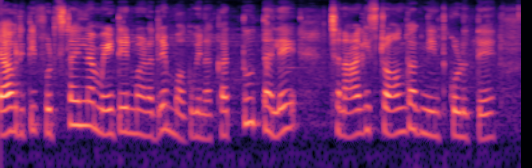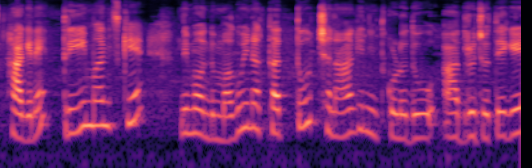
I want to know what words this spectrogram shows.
ಯಾವ ರೀತಿ ಫುಡ್ ಸ್ಟೈಲ್ನ ಮೇಂಟೈನ್ ಮಾಡಿದ್ರೆ ಮಗುವಿನ ಕತ್ತು ತಲೆ ಚೆನ್ನಾಗಿ ಸ್ಟ್ರಾಂಗಾಗಿ ನಿಂತ್ಕೊಳ್ಳುತ್ತೆ. ಹಾಗೆಯೇ ತ್ರೀ ಮಂತ್ಸ್ಗೆ ನಿಮ್ಮ ಒಂದು ಮಗುವಿನ ಕತ್ತು ಚೆನ್ನಾಗಿ ನಿಂತ್ಕೊಳ್ಳೋದು ಅದ್ರ ಜೊತೆಗೆ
